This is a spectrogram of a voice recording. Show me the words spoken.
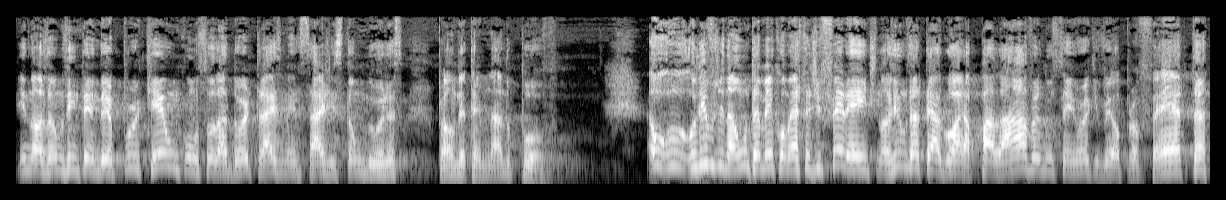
e nós vamos entender por que um consolador traz mensagens tão duras para um determinado povo. O, o, livro de Naum também começa diferente. Nós vimos até agora a palavra do Senhor que veio ao profeta,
